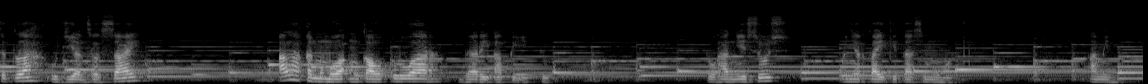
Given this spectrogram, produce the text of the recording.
Setelah ujian selesai, Allah akan membawa engkau keluar dari api itu. Tuhan Yesus menyertai kita semua. Amin.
